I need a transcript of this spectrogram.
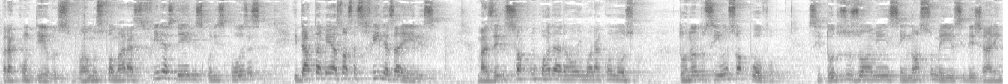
para contê-los. Vamos tomar as filhas deles por esposas e dar também as nossas filhas a eles. Mas eles só concordarão em morar conosco, tornando-se um só povo, se todos os homens em nosso meio se deixarem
